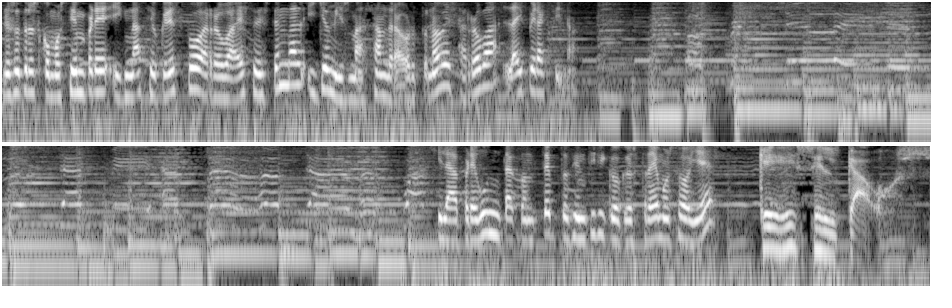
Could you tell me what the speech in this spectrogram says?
Nosotros, como siempre, Ignacio Crespo, arroba S y yo misma, Sandra Ortonoves, arroba La Hiperactina. Y la pregunta, concepto científico que os traemos hoy es... ¿Qué es el caos?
